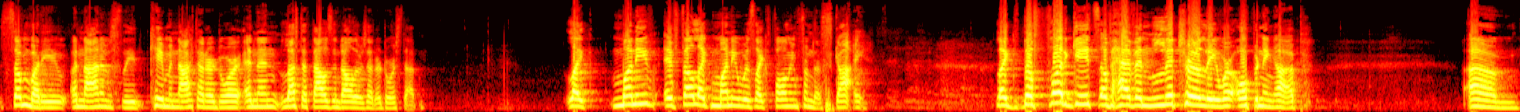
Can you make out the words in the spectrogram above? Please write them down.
somebody anonymously came and knocked on our door and then left $1,000 at our doorstep. Like money, it felt like money was like falling from the sky. Like the floodgates of heaven literally were opening up. Um,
